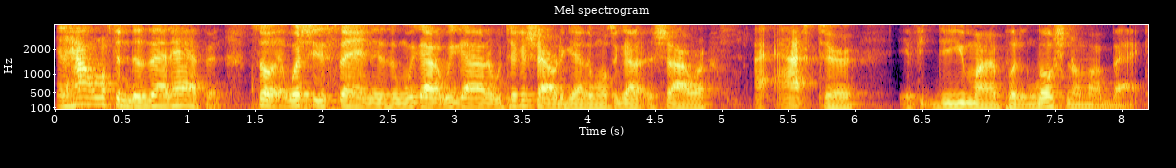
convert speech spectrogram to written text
And how often does that happen? So what she's saying is, and we got it we got it we took a shower together. Once we got out the shower, I asked her if do you mind putting lotion on my back.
